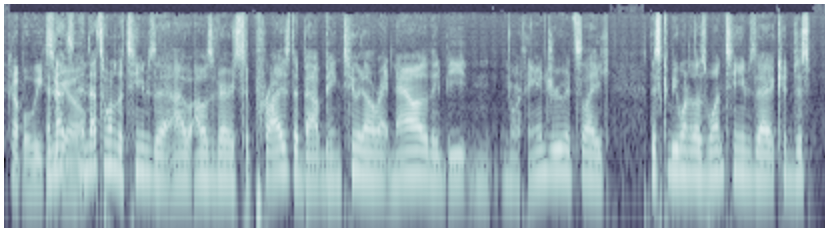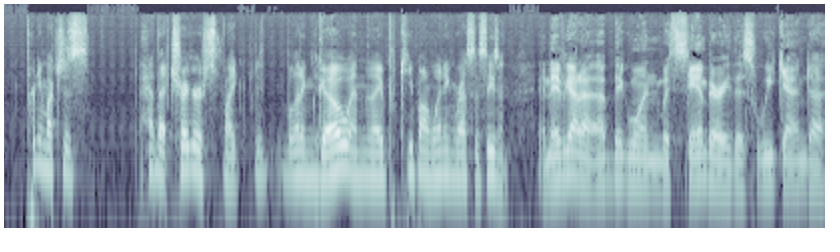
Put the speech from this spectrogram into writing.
a couple weeks and ago. And that's one of the teams that I, I was very surprised about being 2 0 right now. They beat North Andrew. It's like this could be one of those one teams that could just pretty much just have that trigger, like let him go, and they keep on winning the rest of the season. And they've got a, a big one with Stanberry this weekend. Uh,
